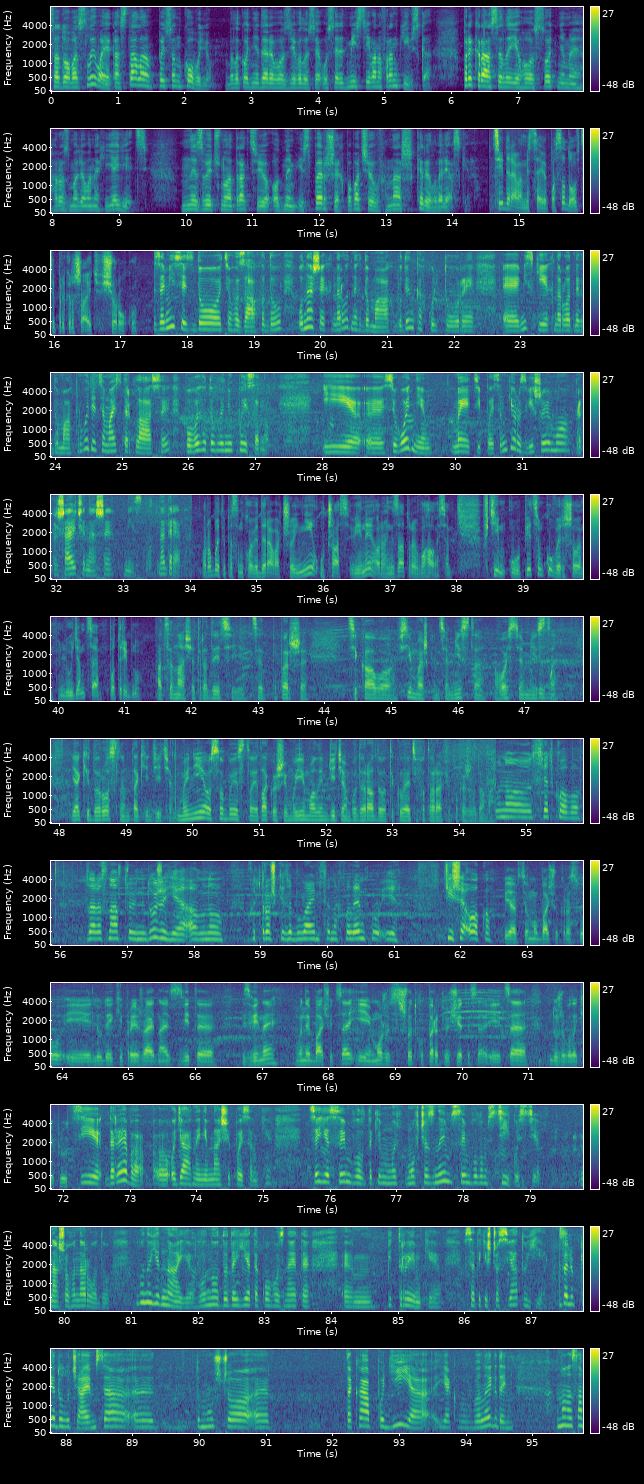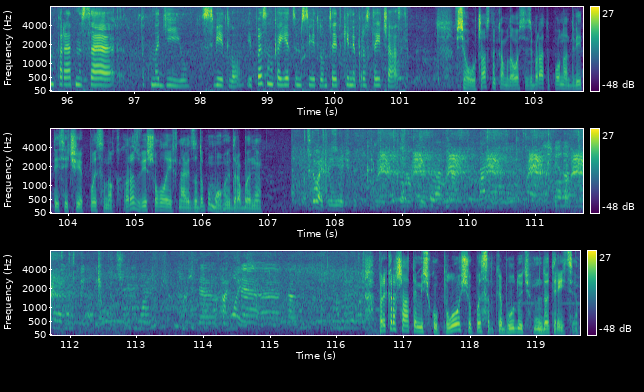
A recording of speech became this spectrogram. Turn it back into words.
Садова слива, яка стала писанковою. Великоднє дерево з'явилося у середмісті Івано-Франківська. Прикрасили його сотнями розмальованих яєць. Незвичну атракцію одним із перших побачив наш Кирил Верязкін. Ці дерева місцеві посадовці прикрашають щороку. За місяць до цього заходу у наших народних домах, будинках культури, е, міських народних домах проводяться майстер-класи по виготовленню писанок. І е, сьогодні ми ці писанки розвішуємо, прикрашаючи наше місто на деревах. Робити писанкові дерева чи ні у час війни організатори вагалися. Втім, у підсумку вирішили, людям це потрібно. А це наші традиції. Це, по-перше, цікаво всім мешканцям міста, гостям міста, як і дорослим, так і дітям. Мені особисто, і також і моїм малим дітям буде радувати, коли я цю фотографію покажу вдома. Воно святково. Зараз настрою не дуже є, а воно хоч трошки забуваємося на хвилинку і тіше око. Я в цьому бачу красу, і люди, які приїжджають навіть звідти з війни, вони бачать це і можуть швидко переключитися. І це дуже великий плюс. Ці дерева, е, одягнені в наші писанки, це є символ, таким мов- мовчазним символом стійкості нашого народу. Воно єднає, воно додає такого, знаєте, ем, підтримки. Все-таки, що свято є. Залюбки долучаємося, е, тому що е, така подія, як Великдень, воно насамперед несе таку надію, світло. І писанка є цим світлом. Це такий непростий час. Всього учасникам вдалося зібрати понад дві тисячі писанок. Розвішували їх навіть за допомогою драбини. Прикрашати міську площу писанки будуть до трійці.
